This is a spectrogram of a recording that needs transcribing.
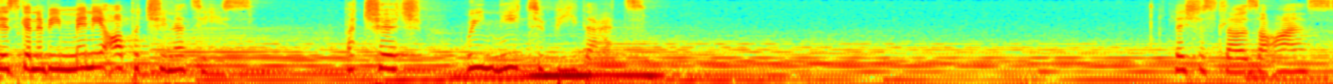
There's going to be many opportunities, but, church, we need to be that. Let's just close our eyes.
